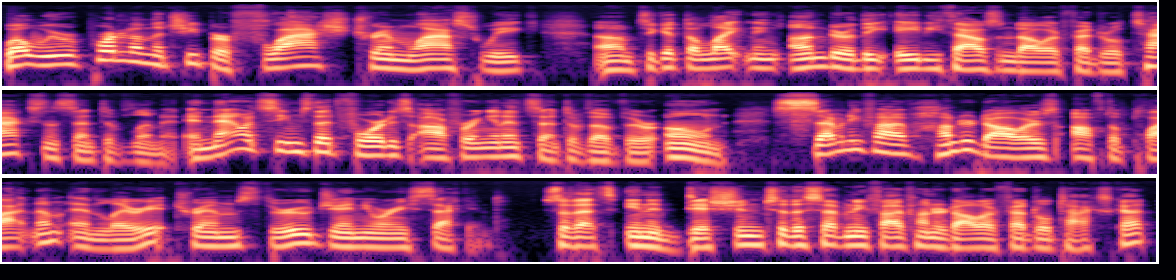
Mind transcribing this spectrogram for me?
Well, we reported on the cheaper flash trim last week um, to get the Lightning under the $80,000 federal tax incentive limit. And now it seems that Ford is offering an incentive of their own $7,500 off the Platinum and Lariat trims through January 2nd. So that's in addition to the $7,500 federal tax cut.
